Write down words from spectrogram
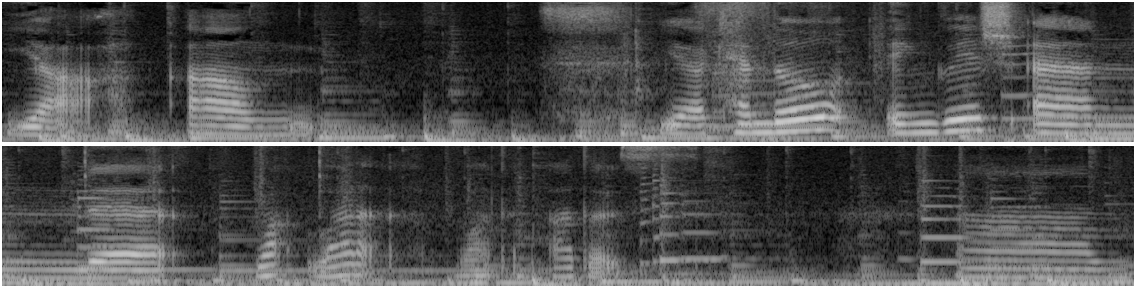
Yeah. Um, yeah Kendo, English and uh, what what what others? Um,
